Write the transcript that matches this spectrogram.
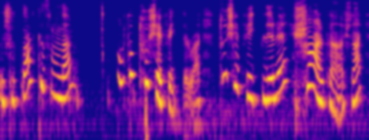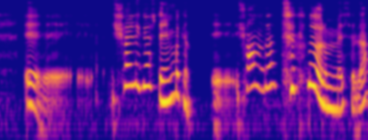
Işıklar kısmında burada tuş efektleri var. Tuş efektleri şu arkadaşlar. Ee, şöyle göstereyim bakın. Ee, şu anda tıklıyorum mesela.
